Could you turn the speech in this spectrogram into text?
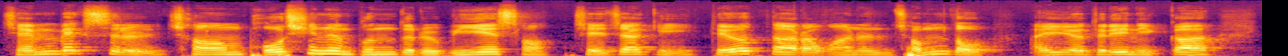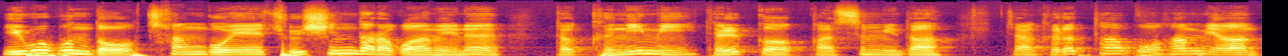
젠백스를 처음 보시는 분들을 위해서 제작이 되었다라고 하는 점도 알려드리니까 이 부분도 참고해 주신다라고 하면은 더 큰 힘이 될 것 같습니다. 자, 그렇다고 하면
